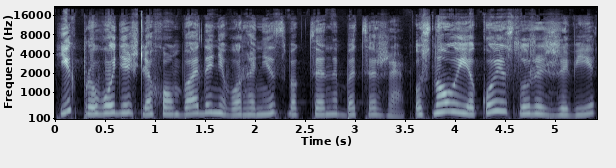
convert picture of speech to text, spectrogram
Їх проводять шляхом введення в організм вакцини БЦЖ, основою якої служать живі,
